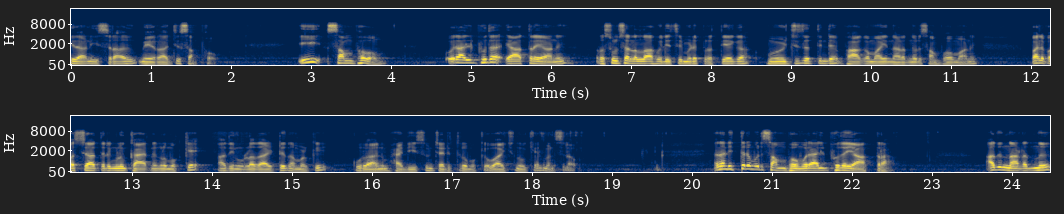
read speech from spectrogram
ഇതാണ് ഇസ്രാ മേറാജ് സംഭവം. ഈ സംഭവം ഒരു അത്ഭുത യാത്രയാണ് റസൂൽ സല്ലല്ലാഹു അലൈഹി വസല്ലമയുടെ പ്രത്യേക മോജിസത്തിന്റെ ഭാഗമായി നടന്നൊരു സംഭവമാണ്. പല പശ്ചാത്തലങ്ങളും കാരണങ്ങളുമൊക്കെ അതിനുള്ളതായിട്ട് നമ്മൾക്ക് ഖുർആാനും ഹദീസും ചരിത്രവും ഒക്കെ വായിച്ചു നോക്കിയാൽ മനസ്സിലാവും. എന്നാൽ ഇത്തരം ഒരു സംഭവം ഒരു അത്ഭുത യാത്ര അത് നടന്ന്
